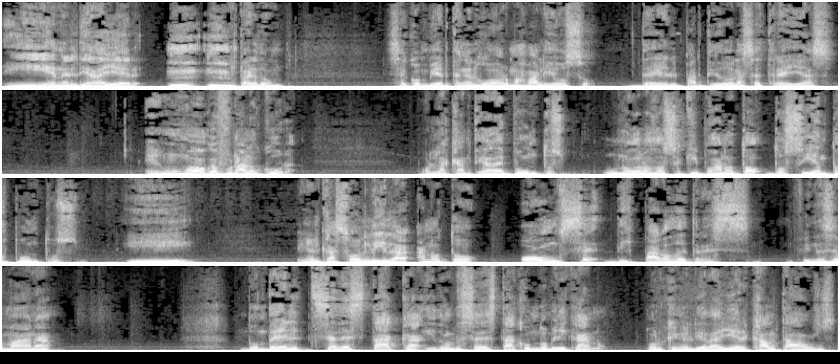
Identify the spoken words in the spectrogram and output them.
y en el día de ayer, perdón, se convierte en el jugador más valioso del partido de las estrellas en un juego que fue una locura por la cantidad de puntos. Uno de los dos equipos anotó 200 puntos y en el caso de Lillard anotó 11 disparos de tres. Un fin de semana donde él se destaca y donde se destaca un dominicano, porque en el día de ayer Carl Towns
